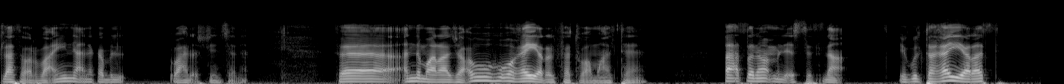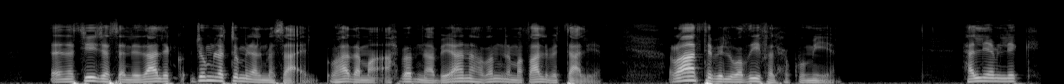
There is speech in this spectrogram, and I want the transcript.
43 يعني قبل 21 سنة. فعندما راجعوه هو غير الفتوى مالته. أعطى نوع من الاستثناء. يقول تغيرت نتيجة لذلك جملة من المسائل وهذا ما أحببنا بيانه ضمن المطالب التالية. راتب الوظيفة الحكومية. هل يملك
